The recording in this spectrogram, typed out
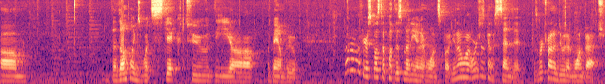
um, the dumplings would stick to the uh, the bamboo. I don't know if you're supposed to put this many in at once, but you know what? We're just gonna send it because we're trying to do it in one batch.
